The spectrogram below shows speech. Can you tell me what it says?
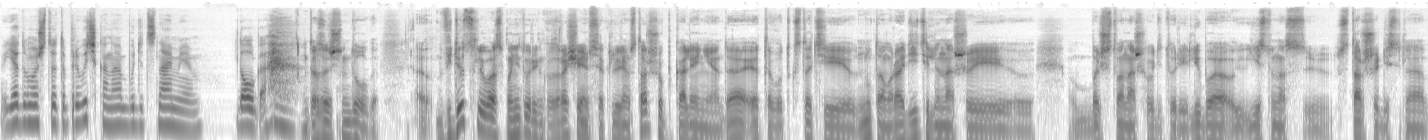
Я думаю, что эта привычка, она будет с нами долго. Достаточно долго. Э, ведется ли у вас мониторинг, возвращаемся к людям старшего поколения, да, это вот, кстати, ну, там, родители наши, э, большинства нашей аудитории, либо есть у нас э, старшее, действительно,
